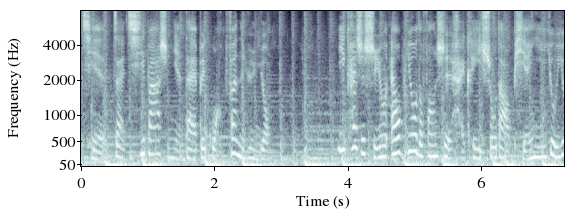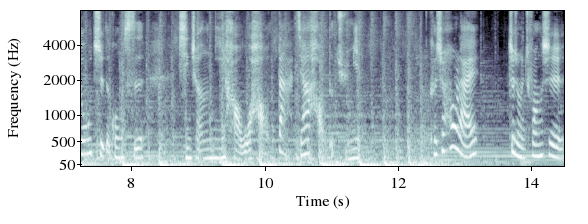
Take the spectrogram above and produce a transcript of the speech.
且在七八十年代被广泛的运用。一开始使用 LPO 的方式，还可以收到便宜又优质的公司，形成你好我好大家好的局面。可是后来，这种方式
